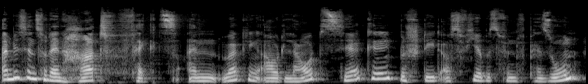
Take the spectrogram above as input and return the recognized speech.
Ein bisschen zu den Hard Facts. Ein Working Out Loud Zirkel besteht aus vier bis fünf Personen,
